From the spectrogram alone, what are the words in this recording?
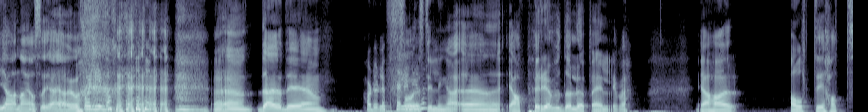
Ja, nei, altså, jeg er jo og livet Eh, Det er jo det Har du løpt hele livet? eh, Jeg har prøvd å løpe hele livet. Jeg har alltid hatt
